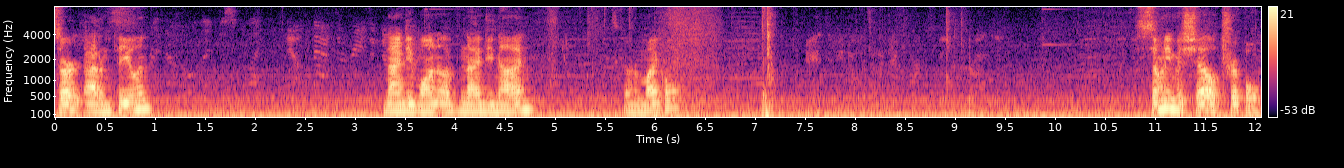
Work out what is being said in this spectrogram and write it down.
Start Adam Thielen. 91 of 99. Let's go to Michael. Sony Michel triple.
